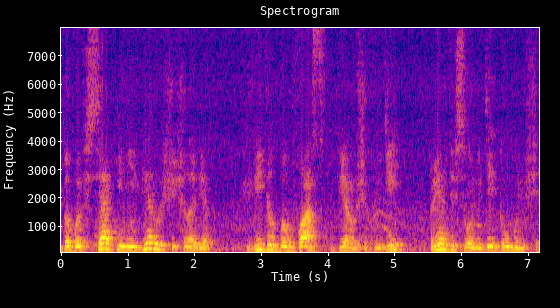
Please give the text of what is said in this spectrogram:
чтобы всякий неверующий человек видел бы вас, верующих людей, прежде всего людей думающих,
